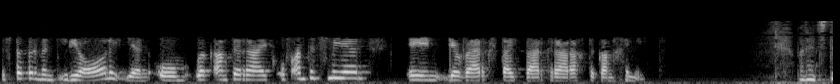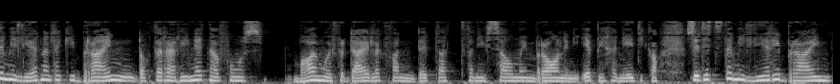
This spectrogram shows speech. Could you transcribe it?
is peppermint ideale een om ook aan te reik of aan te smeer en jou werkstydperk regtig te kan geniet. Want dit stimuleer natuurlik die brein. Dr. Arine het nou vir ons baie mooi verduidelik van dit wat van die selmembraan en die epigenetika. So dit stimuleer die brein.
